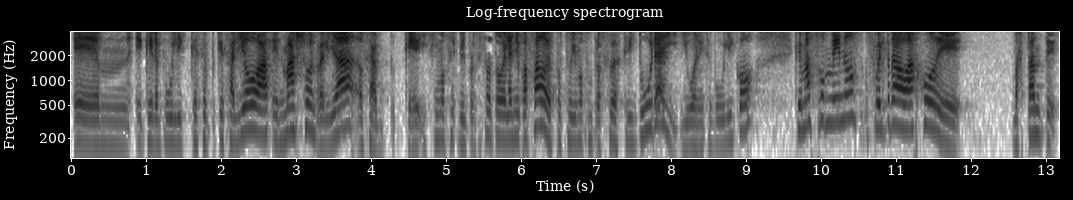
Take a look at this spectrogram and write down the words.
em, eh, que, que, salió en mayo en realidad, o sea, que hicimos el proceso todo el año pasado, después tuvimos un proceso de escritura y, y bueno, y se publicó, que más o menos fue el trabajo de bastante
